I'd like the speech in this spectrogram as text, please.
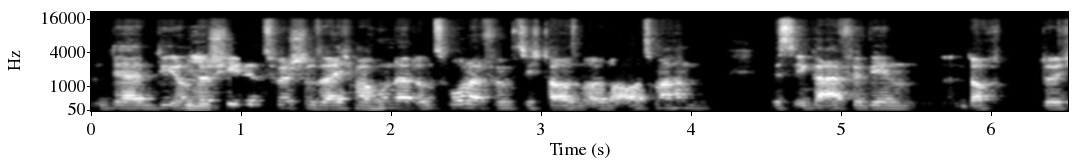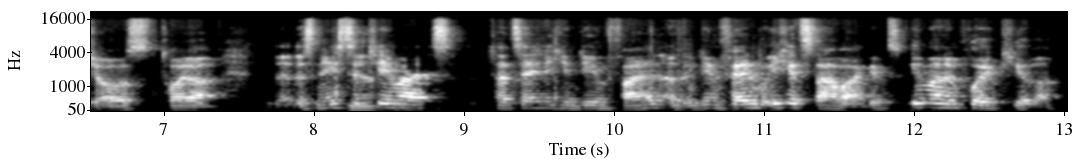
der die Unterschiede ja. zwischen, sage ich mal, 100 und 250.000 Euro ausmachen, ist egal für wen doch durchaus teuer. Das nächste ja. Thema ist tatsächlich in dem Fall, also in den Fällen, wo ich jetzt da war, gibt es immer einen Projektierer.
